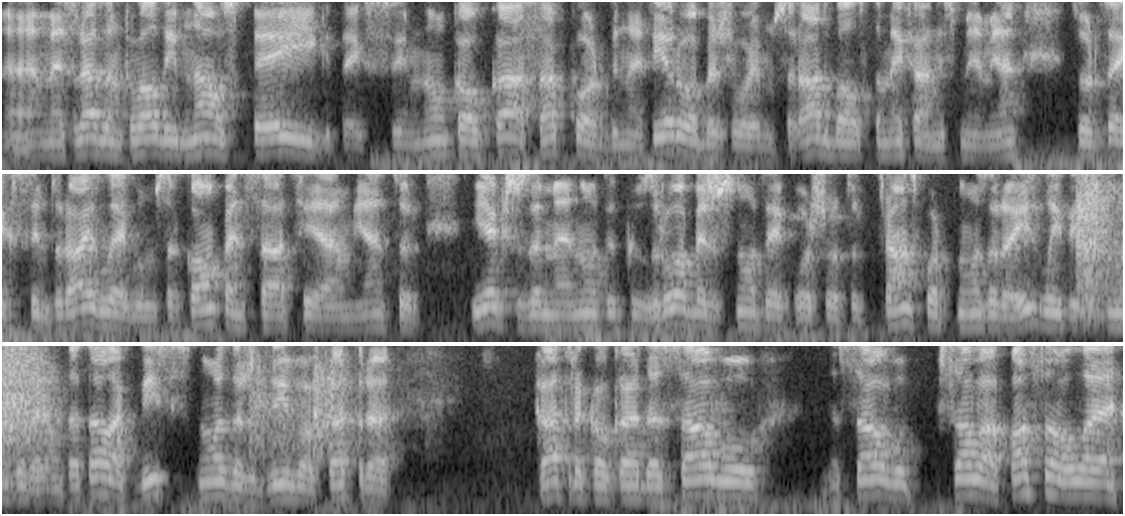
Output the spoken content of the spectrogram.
Mēs redzam, ka valdība nav spējīga teiksim, nu, kaut kā sakoordinēt ierobežojumus ar atbalsta mehānismiem. Ja? Tur, teiksim, tur aizliegums ar kompensācijām, ja? tur iekšzemē notiek, uz robežas notiekošo, transporta nozarē, izglītības nozarē un tā tālāk. Visas nozares dzīvo katra, katra kaut kādā savu, savu, savā pasaulē.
